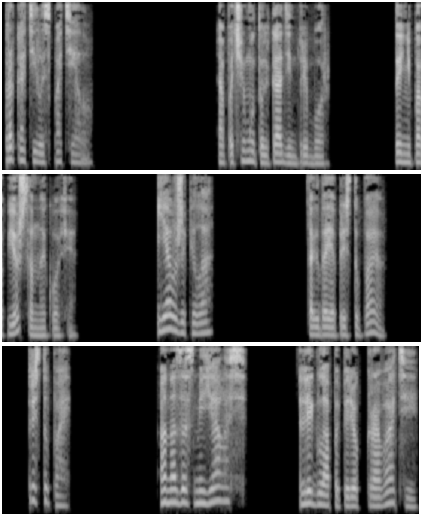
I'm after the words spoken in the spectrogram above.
прокатилась по телу. А почему только один прибор? Ты не попьешь со мной кофе? Я уже пила. Тогда я приступаю. Приступай. Она засмеялась, легла поперек кровати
